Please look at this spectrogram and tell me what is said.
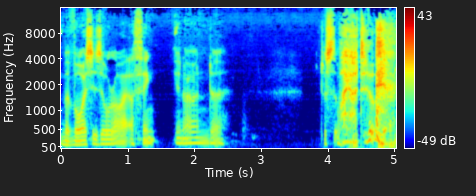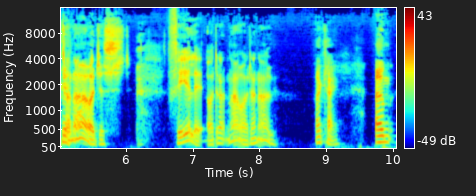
The voice is all right, I think, you know, and uh, just the way I do it. I don't know. I just feel it. I don't know. I don't know. Okay. Um,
